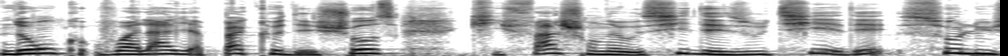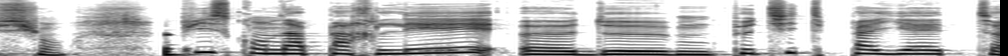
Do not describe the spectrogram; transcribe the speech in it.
Donc voilà, il n'y a pas que des choses qui fâchent, on a aussi des outils et des solutions. Puisqu'on a parlé euh, de petites paillettes,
